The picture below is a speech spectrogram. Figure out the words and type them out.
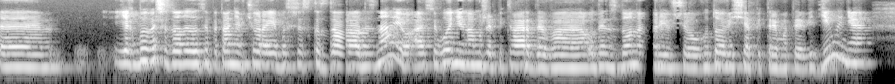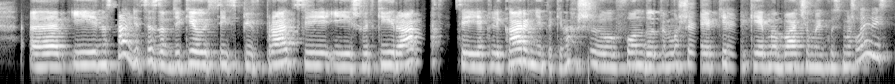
Е, якби ви ще задали це питання вчора, я би ще сказала, не знаю. А сьогодні нам вже підтвердив е, один з донорів, що готові ще підтримати відділення. Е, і насправді це завдяки ось цій співпраці і швидкій реакції як лікарні, так і нашого фонду. Тому що як тільки ми бачимо якусь можливість,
